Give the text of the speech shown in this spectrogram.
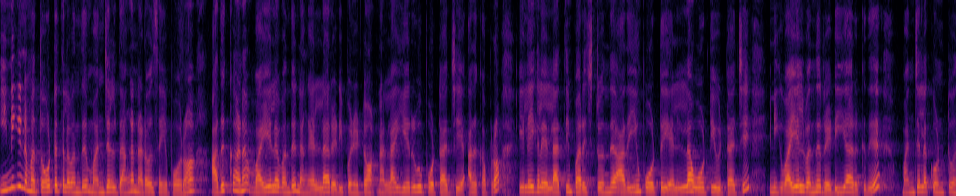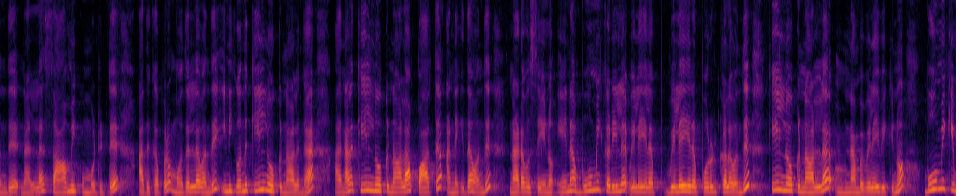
இன்றைக்கி நம்ம தோட்டத்தில் வந்து மஞ்சள் தாங்க நடவு செய்ய போகிறோம் அதுக்கான வயலை வந்து நாங்கள் எல்லாம் ரெடி பண்ணிட்டோம். நல்லா எருவு போட்டாச்சு. அதுக்கப்புறம் இலைகள் எல்லாத்தையும் பறிச்சுட்டு வந்து அதையும் போட்டு எல்லாம் ஓட்டி விட்டாச்சு. இன்றைக்கி வயல் வந்து ரெடியாக இருக்குது. மஞ்சளை கொண்டு வந்து நல்லா சாமி கும்பிட்டுட்டு அதுக்கப்புறம் முதல்ல வந்து இன்றைக்கி வந்து கீழ்நோக்கு நாளுங்க. அதனால் கீழ்நோக்கு நாளாக பார்த்து அன்னைக்கு தான் வந்து நடவு செய்யணும். ஏன்னா பூமிக்கடியில் விளையிற விளையிற பொருட்களை வந்து கீழ்நோக்கு நாளில் நம்ம விளைவிக்கணும். பூமிக்கு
